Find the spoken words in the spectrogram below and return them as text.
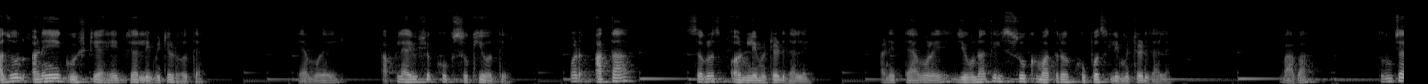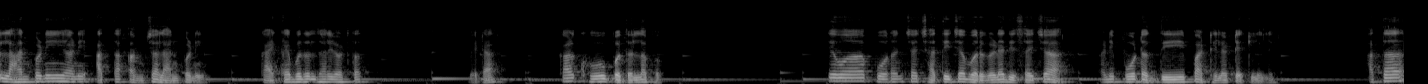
अजून अनेक गोष्टी आहेत ज्या लिमिटेड होत्या. त्यामुळे आपले आयुष्य खूप सुखी होते. पण आता सगळंच अनलिमिटेड झाले आणि त्यामुळे जीवनातील सुख मात्र खूपच लिमिटेड झालं आहे बाबा तुमच्या लहानपणी आणि आता आमच्या लहानपणी काय काय बदल झाले वाटतात? बेटा काळ खूप बदलला बघ. तेव्हा पोरांच्या छातीच्या बरगड्या दिसायच्या आणि पोट अगदी पाठीला टेकलेले. आता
